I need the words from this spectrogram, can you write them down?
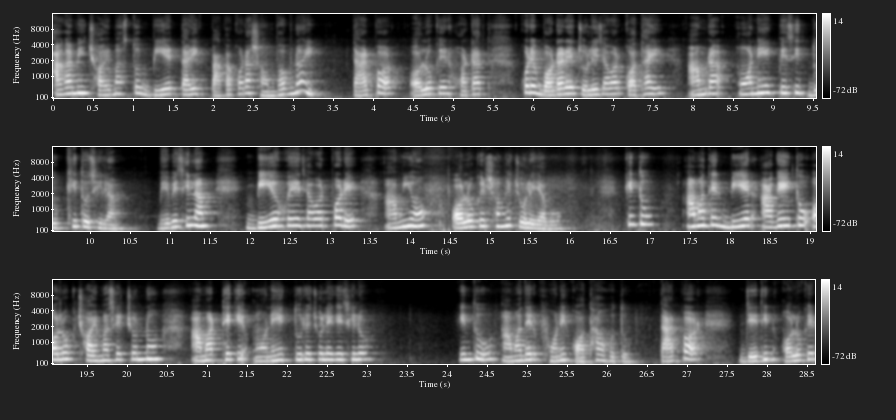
আগামী ছয় মাস তো বিয়ের তারিখ পাকা করা সম্ভব নয়। তারপর অলোকের হঠাৎ করে বর্ডারে চলে যাওয়ার কথাই আমরা অনেক বেশি দুঃখিত ছিলাম। ভেবেছিলাম বিয়ে হয়ে যাওয়ার পরে আমিও অলোকের সঙ্গে চলে যাব। কিন্তু আমাদের বিয়ের আগেই তো অলোক ছয় মাসের জন্য আমার থেকে অনেক দূরে চলে গেছিল। কিন্তু আমাদের ফোনে কথা হতো। তারপর যেদিন অলোকের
